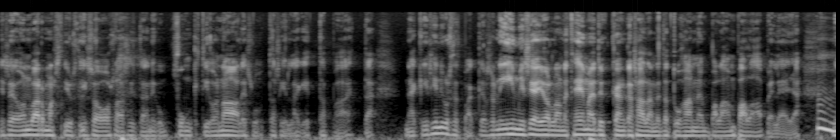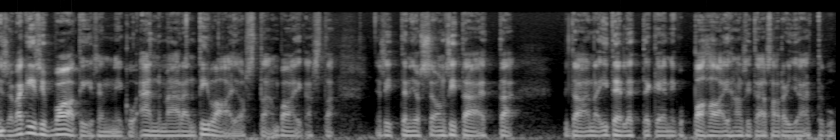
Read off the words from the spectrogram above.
Ja se on varmasti just iso osa sitä niin kuin funktionaalisuutta silläkin tapaa, että näkisin just, että vaikka jos on ihmisiä, joilla on, että hei mä tykkään kasata näitä tuhannen palan palapelejä, mm. niin se väkisin vaatii sen niin kuin N-määrän tilaa jostain paikasta. Ja sitten jos se on sitä, että mitä aina itselle tekee niin kuin pahaa ihan sitä sarjaa, että kun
